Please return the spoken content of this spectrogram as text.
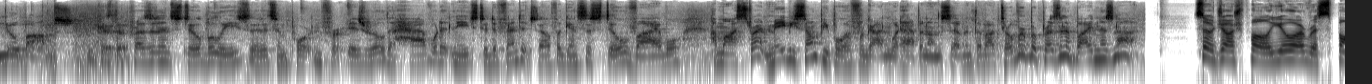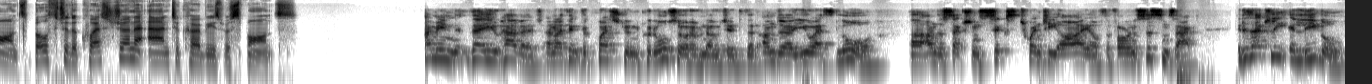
no bombs. Because the president still believes that it's important for Israel to have what it needs to defend itself against a still viable Hamas threat. Maybe some people have forgotten what happened on the 7th of October, but President Biden has not. So, Josh Paul, your response both to the question and to Kirby's response. I mean, there you have it. And I think the question could also have noted that under US law, uh, under Section 620I of the Foreign Assistance Act, it is actually illegal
